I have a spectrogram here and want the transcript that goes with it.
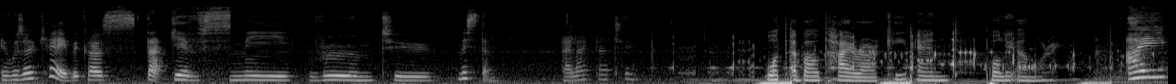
it was okay because that gives me room to miss them. I like that too. What about hierarchy and polyamory? I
